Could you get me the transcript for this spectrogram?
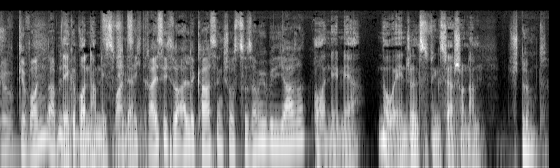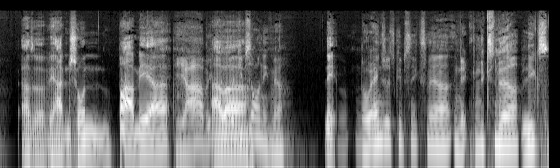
ge gewonnen, aber nee, gewonnen haben nicht so 20, viele. 30 so alle Castingshows zusammen über die Jahre. Oh, nee, mehr. No Angels fing es ja schon an. Stimmt. Also wir hatten schon ein paar mehr. Ja, aber, Aber- aber gibt's auch nicht mehr. Nee, No Angels gibt's nichts mehr, ni- nix mehr. nix.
